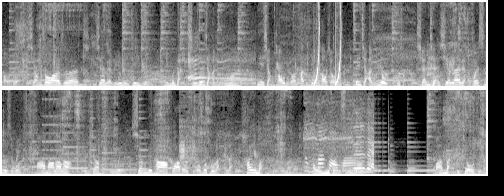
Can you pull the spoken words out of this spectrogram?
操作，享受二字体现的淋漓尽致。你们敢吃这甲鱼吗？别想逃脱他的樱桃小嘴。这甲鱼肉也不少，浅浅先来两块试试味，麻麻辣辣，很香很入味，香的他话都说不出来了，太满足了，欧一粉丝了。对对对。满满的胶质感，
